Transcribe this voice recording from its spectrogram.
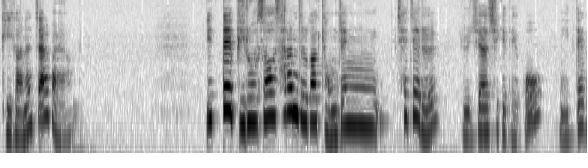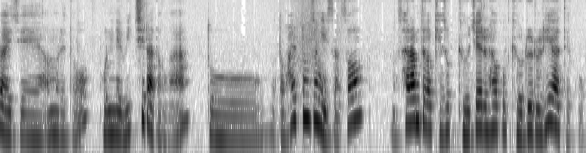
기간은 짧아요. 이때 비로소 사람들과 경쟁 체제를 유지하시게 되고 이때가 이제 아무래도 본인의 위치라던가 또 어떤 활동성이 있어서 사람들과 계속 교제를 하고 교류를 해야 되고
